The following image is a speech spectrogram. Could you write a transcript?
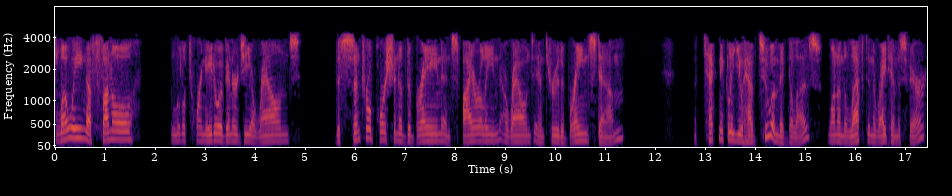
flowing a funnel, a little tornado of energy around the central portion of the brain and spiraling around and through the brain stem. Uh, technically, you have two amygdalas, one on the left and the right hemisphere,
